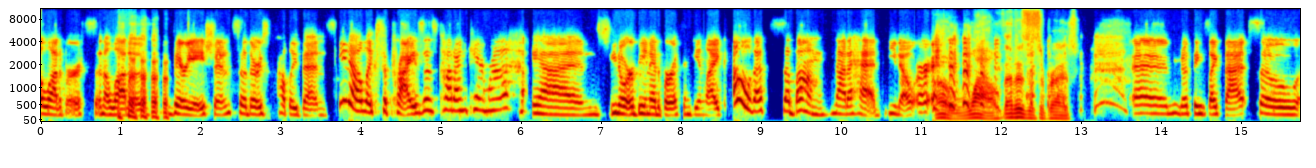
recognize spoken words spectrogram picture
a lot of births and a lot of variations. So there's probably been, you know, like surprises caught on camera and, you know, or being at a birth and being like, oh, that's a bum, not a head, you know, or oh wow, that is a surprise. and you know, things like that. So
